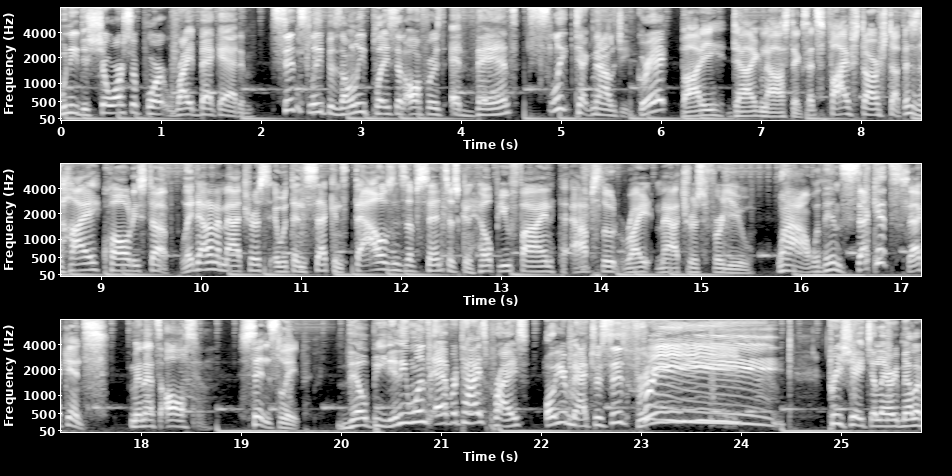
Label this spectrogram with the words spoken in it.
we need to show our support right back at him. Sit and Sleep is the only place that offers advanced sleep technology. Greg? Body diagnostics. That's five star stuff. This is high quality stuff. Lay down on a mattress, and within seconds, thousands of sensors can help you find the absolute right mattress for you. Wow, within seconds? Seconds. Man, that's awesome. Sit and sleep. They'll beat anyone's advertised price, or your mattress is free. Appreciate you, Larry Miller.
